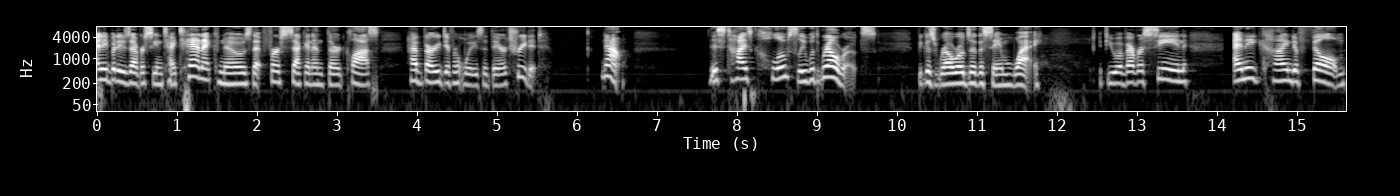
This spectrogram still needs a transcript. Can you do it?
Anybody who's ever seen Titanic knows that first, second, and third class have very different ways that they are treated. Now, this ties closely with railroads because railroads are the same way. If you have ever seen any kind of film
